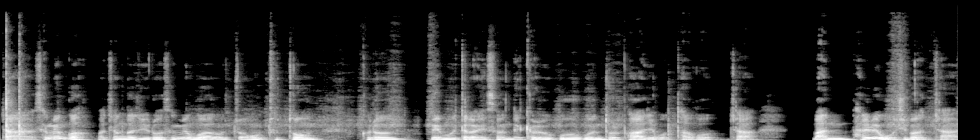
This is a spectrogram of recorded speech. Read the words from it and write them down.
자, 생명과학 마찬가지로 생명과학은 조금 두터운 그런 매물대가 있었는데 결국은 돌파하지 못하고 자 1850원. 자,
